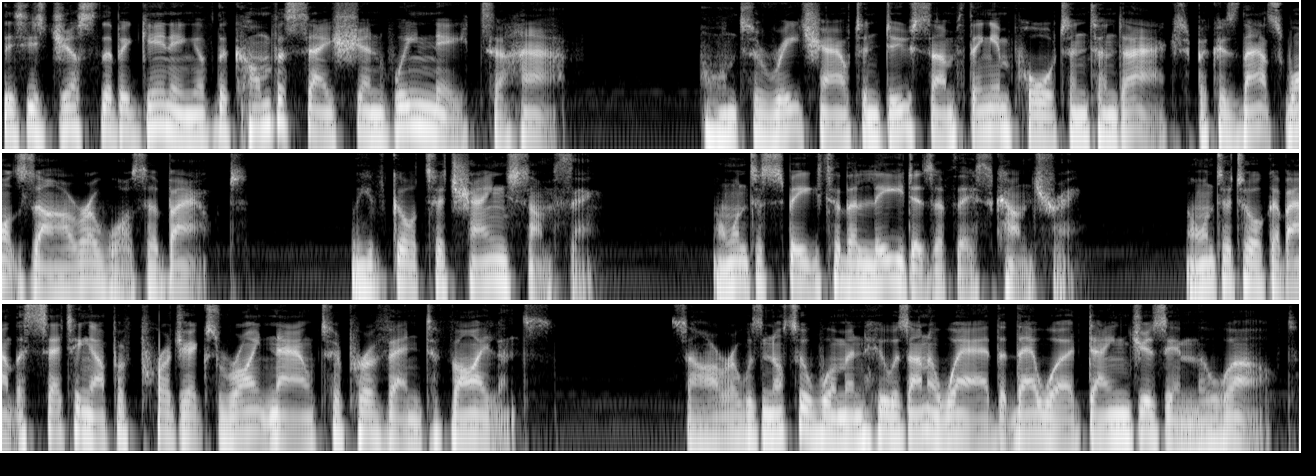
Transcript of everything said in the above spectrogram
This is just the beginning of the conversation we need to have. I want to reach out and do something important and act because that's what Zara was about. We've got to change something. I want to speak to the leaders of this country. I want to talk about the setting up of projects right now to prevent violence. Zara was not a woman who was unaware that there were dangers in the world.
